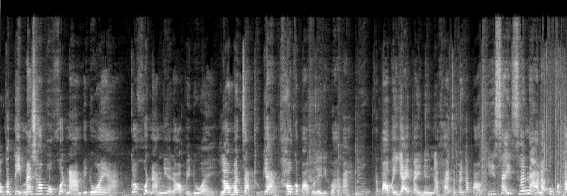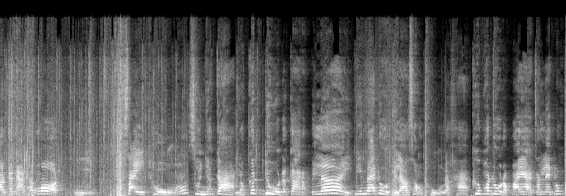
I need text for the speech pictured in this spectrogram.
ปกติแม่ชอบพกขวดน้ำไปด้วยอะ ก็ขวดน้ำเนี่ยเดี๋ยวเอาไปด้วย เรามาจัดทุกอย่างเข้ากระเป๋ากันเลยดีกว่านะกระเป๋าใบใหญ่ใบหนึ่งนะคะ จะเป็นกระเป๋าที่ใส่เสื้อหนาวและอุปกรณ์กันหนาวทั้งหมดนี่ใส่ถุงสุญญากาศแล้วก็ดูดอากาศออกไปเลย นี่แม่ดูดไปแล้ว 2 ถุงนะคะ คือพอดูดออกไปอะจะเล็กลงไป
